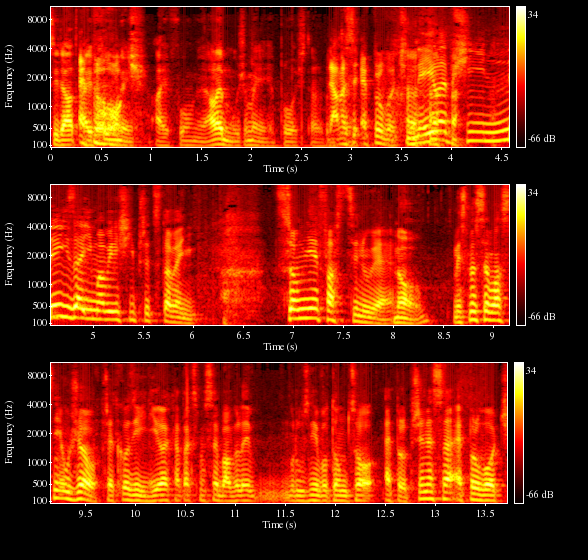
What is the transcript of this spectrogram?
Chci dát Apple iPhony. Watch. iPhony, ale můžeme i Apple Watch. Tady. Dáme si Apple Watch. Nejlepší, nejzajímavější představení. Co mě fascinuje, No, my jsme se vlastně už jo, v předchozích dílech a tak jsme se bavili různě o tom, co Apple přinese. Apple Watch,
